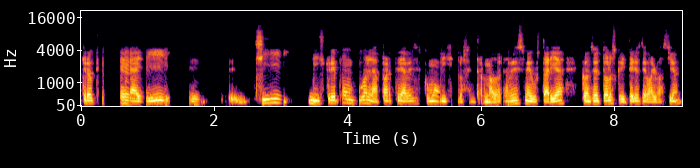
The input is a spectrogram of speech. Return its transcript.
creo que ahí eh, sí discrepo un poco en la parte de a veces cómo eligen los entrenadores. A veces me gustaría conocer todos los criterios de evaluación,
